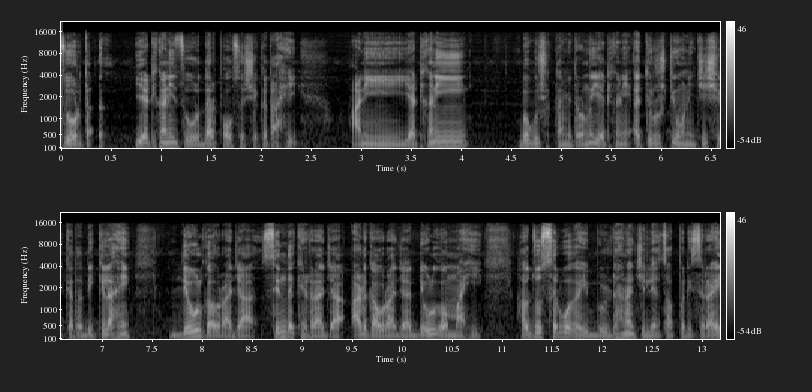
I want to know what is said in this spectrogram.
जोरदार या ठिकाणी जोरदार पाऊस शकत आहे. आणि या ठिकाणी बघू शकता मित्रांनो या ठिकाणी अतिवृष्टी होण्याची शक्यता देखील आहे. देऊळगाव राजा सिंदखेड राजा आडगाव राजा देऊळगाव माही हा जो सर्व काही बुलढाणा जिल्ह्याचा परिसर आहे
